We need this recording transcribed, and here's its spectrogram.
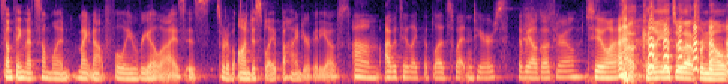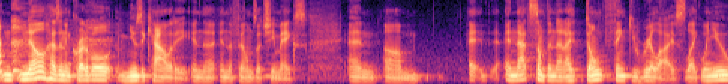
something that someone might not fully realize is sort of on display behind your videos? Um, I would say like the blood, sweat, and tears that we all go through to. Uh, Uh, can I answer that for Nel? Nel has an incredible musicality in the in the films that she makes, and um, and that's something that I don't think you realize. Like when you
